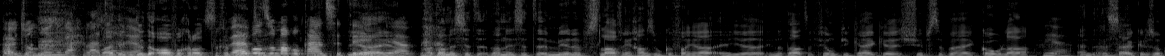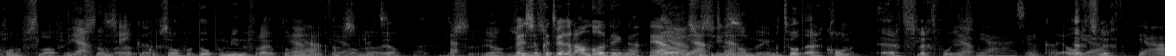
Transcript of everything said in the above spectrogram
Uitzonderingen daar gelaten. maar ik ja. de, de overgrootste Wij hebben onze Marokkaanse thee. Ja, Ja, ja. Maar dan is het, dan is het eh, meer een verslaving gaan zoeken van ja, hey, eh, inderdaad, een filmpje kijken, chips erbij, cola. En, en suiker is ook gewoon een verslaving. Ja, dus dan eh, er komt zoveel dopamine vrij op dat moment. En dan, eh, ja. Dus, eh, ja, dus Wij mensen- zoeken het weer in andere dingen. Ja, Ja, Ja, we ja. zoeken het weer in andere dingen. Maar terwijl het eigenlijk gewoon echt slecht voor je is. Ja. Ja, zeker. Oh, Echt ja. slecht. Ja,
